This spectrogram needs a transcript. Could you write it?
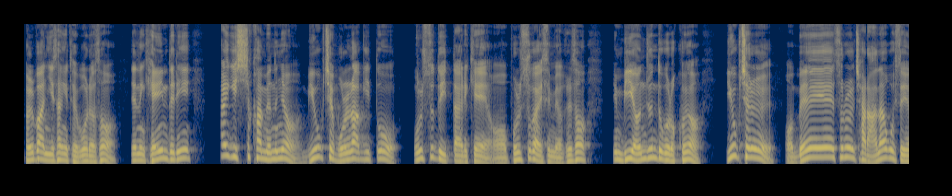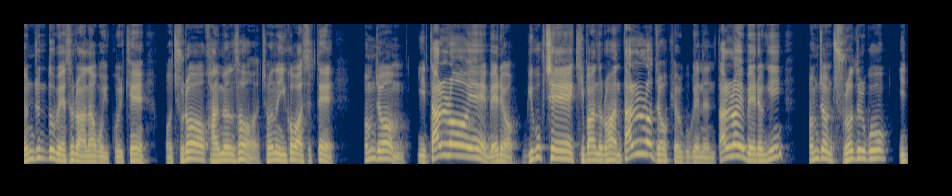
절반 이상이 돼 버려서 이제는 개인들이 팔기 시작하면은요. 미국채 몰락이 또 올 수도 있다 이렇게 어, 볼 수가 있습니다. 그래서 지금 미 연준도 그렇고요. 미국채를 어, 매수를 잘 안 하고 있어요. 연준도 매수를 안 하고 있고 이렇게 어, 줄어가면서 저는 이거 봤을 때 점점 이 달러의 매력, 미국채 기반으로 한 달러죠. 결국에는 달러의 매력이 점점 줄어들고 있,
